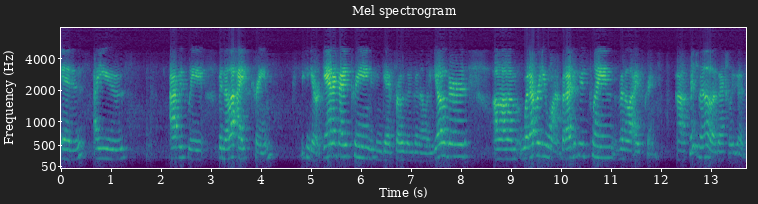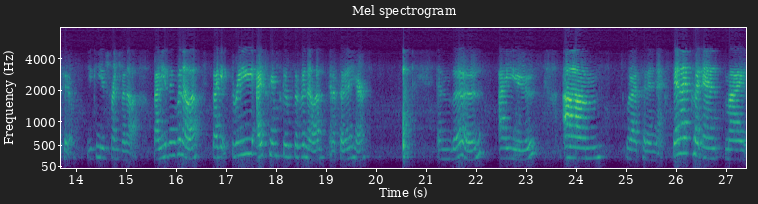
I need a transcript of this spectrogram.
is I use obviously vanilla ice cream. You can get organic ice cream. You can get frozen vanilla yogurt um, whatever you want. But I just use plain vanilla ice cream. Uh, French vanilla is actually good too. You can use French vanilla. But I'm using vanilla, so I get three ice cream scoops of vanilla, and I put it in here. And then I use, um, what I put in next? Then I put in my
